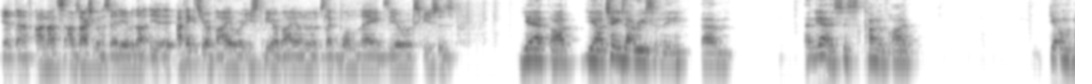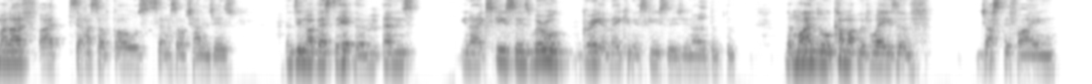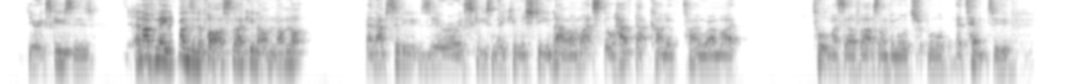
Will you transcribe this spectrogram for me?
Yeah, Def. And that's I was actually going to say to you about that. I think it's your bio, or it used to be your bio. Know it was like one leg, zero excuses. Yeah, I yeah I changed that recently. Um, and yeah, it's just kind of I get on with my life. I set myself goals, set myself challenges, and do my best to hit them. And you know, excuses. We're all great at making excuses. You know, the, the, the mind will come up with ways of justifying your excuses. And I've made tons in the past. Like you know, I'm, I'm not an absolute zero excuse making machine now. I might still have that kind of time where I might talk myself out something or, or attempt to.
